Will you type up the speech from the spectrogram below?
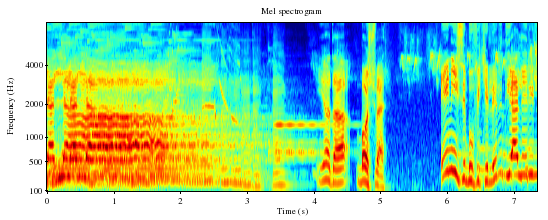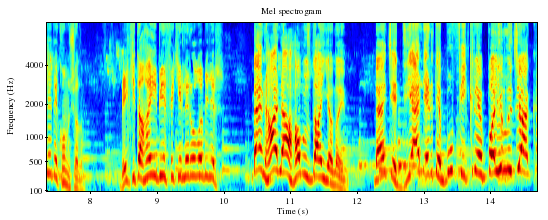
La la la. Ya da boş ver. En iyisi bu fikirleri diğerleriyle de konuşalım. Belki daha iyi bir fikirleri olabilir. Ben hala havuzdan yanayım. Bence diğerleri de bu fikre bayılacak.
